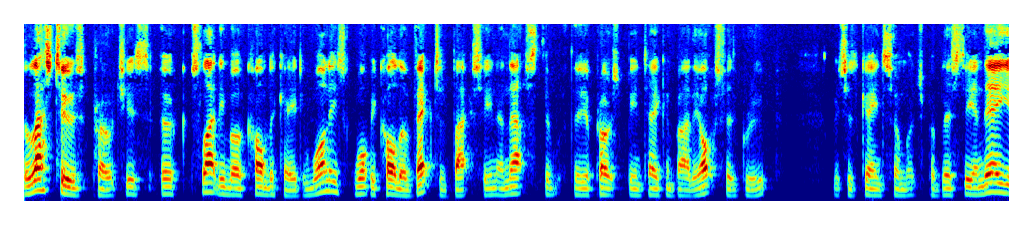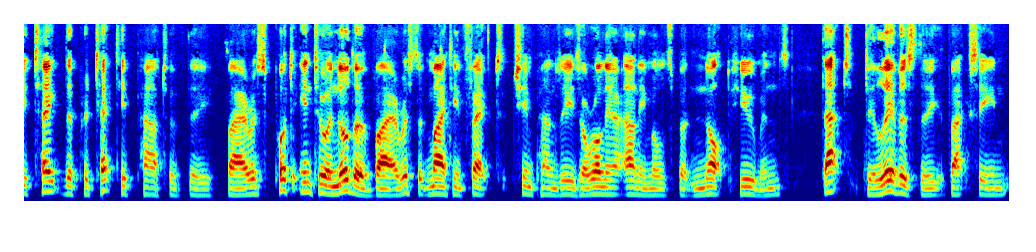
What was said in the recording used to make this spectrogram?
The last two approaches are slightly more complicated. One is what we call a vectored vaccine, and that's the, the approach being taken by the Oxford group, which has gained so much publicity. And there you take the protective part of the virus, put it into another virus that might infect chimpanzees or other animals but not humans, that delivers the vaccine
